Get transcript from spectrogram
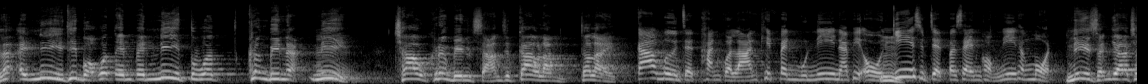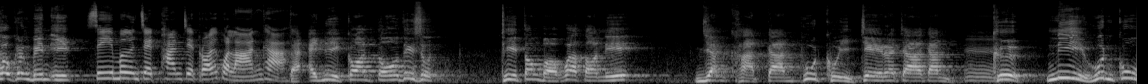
และไอ้หนี้ที่บอกว่าเต็มเป็นหนี้ตัวเครื่องบินอะหนี้เช่าเครื่องบิน 39 ลำเท่าไหร่ 97,000 กว่าล้านคิดเป็นมูลหนี้นะพี่โอ 27%ของหนี้ทั้งหมดหนี้สัญญาเช่าเครื่องบินอีก 47,700 กว่าล้านค่ะ แต่ไอ้หนี้ก้อนโตที่สุดที่ต้องบอกว่าตอนนี้ยังขาดการพูดคุยเจรจากัน คือหนี้หุ้นกู้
